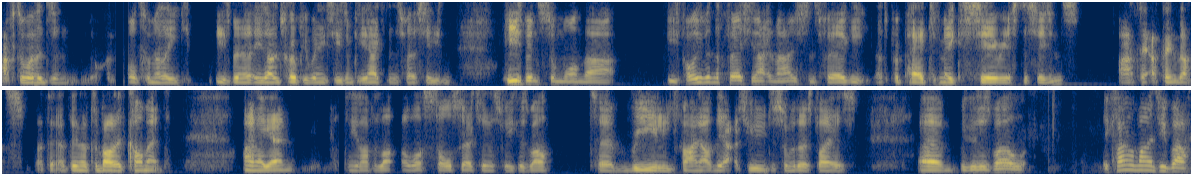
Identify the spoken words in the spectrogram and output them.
afterwards, and ultimately he's been he's had a trophy winning season for United in his first season. He's been someone that he's probably been the first United manager since Fergie that's prepared to make serious decisions. I think I think that's I think I think that's a valid comment. And again, you'll have a lot a lot of soul searching this week as well to really find out the attitude of some of those players. Um, because as well, it kind of reminds me back.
